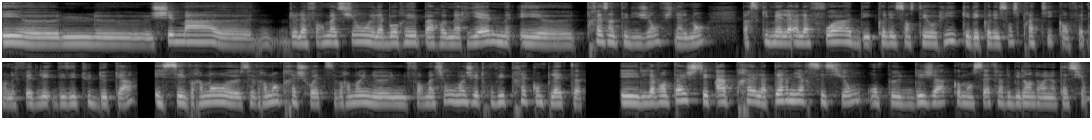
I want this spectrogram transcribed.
et euh, le schéma euh, de la formation élaboré par Meriem est euh, très intelligent finalement parce qu'il mêle à la fois des connaissances théoriques et des connaissances pratiques. En fait, on a fait des études de cas et c'est vraiment c'est vraiment très chouette. C'est vraiment une, une formation moi j'ai trouvé très complète. Et l'avantage, c'est qu'après la dernière session, on peut déjà commencer à faire des bilans d'orientation.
